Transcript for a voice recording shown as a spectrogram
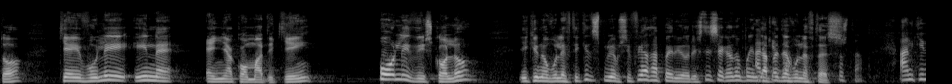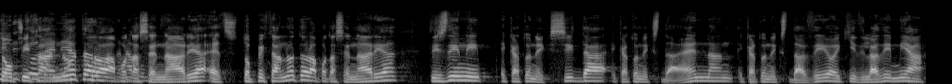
38 και η Βουλή είναι 9 κομματική. Πολύ δύσκολο. Η κοινοβουλευτική της πλειοψηφία θα περιοριστεί σε 155 Αρκετά. βουλευτές. Σωστά. Αν και είναι Το δύσκολο τα εννέα πιθανότερο κόμματα, από να τα πούμε. σενάρια, έτσι, το πιθανότερο από τα σενάρια της δίνει 160, 161, 162, εκεί δηλαδή μια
